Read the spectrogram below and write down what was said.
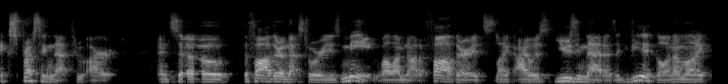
expressing that through art. And so the father in that story is me. While I'm not a father, it's like I was using that as a vehicle. And I'm like,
